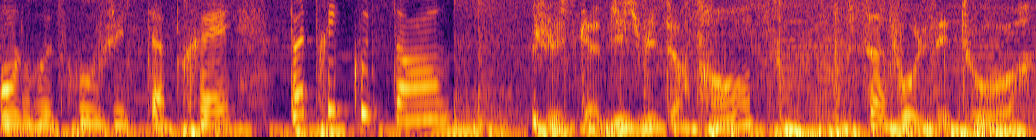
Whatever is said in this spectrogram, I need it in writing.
On le retrouve juste après. Patrick Coutin. Jusqu'à 18h30, ça vaut le détour.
